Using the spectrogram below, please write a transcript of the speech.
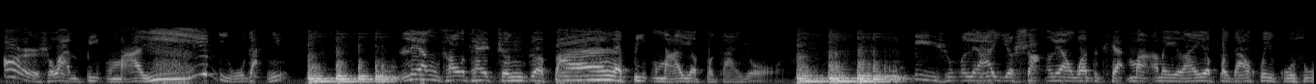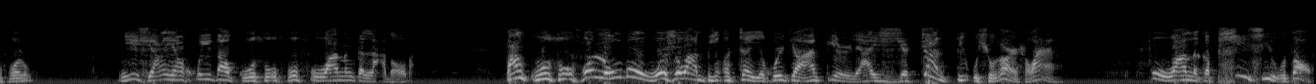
二十万兵马一丢干净。粮草台整个搬了，兵马也不敢要。弟兄俩一商量，我的天，妈没俺也不敢回姑苏府了。你想想，回到姑苏府，父王能跟拉倒吧？咱姑苏府拢共五十万兵，这一会儿叫俺弟儿俩一战丢去二十万。父王那个脾气又躁，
